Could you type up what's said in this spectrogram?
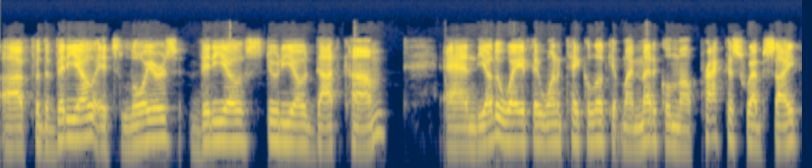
uh, for the video. It's lawyersvideostudio.com. And the other way, if they want to take a look at my medical malpractice website,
